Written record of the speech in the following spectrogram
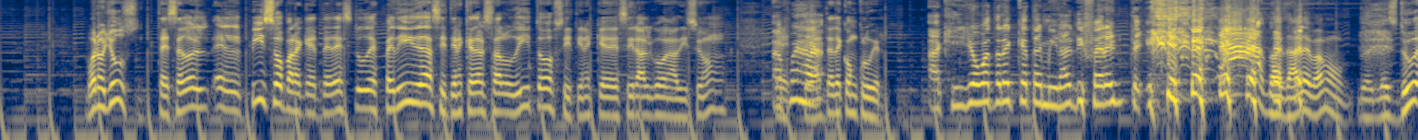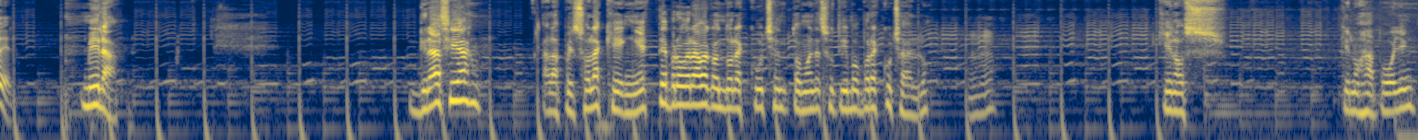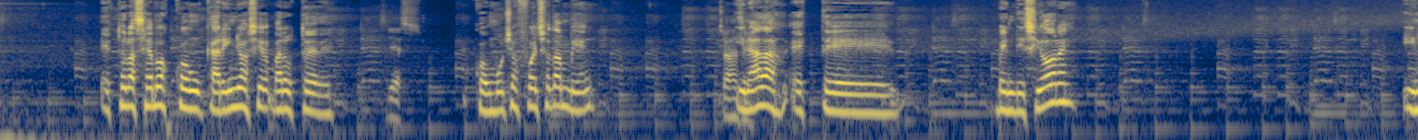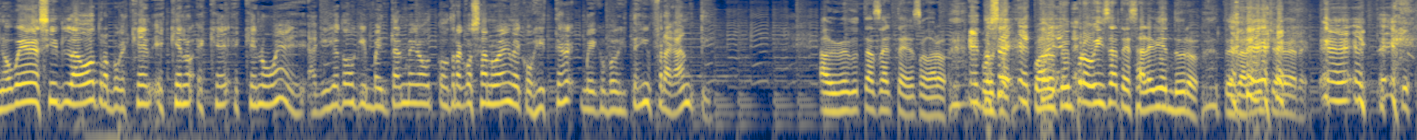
Bueno, Jus, te cedo el, el piso para que te des tu despedida. Si tienes que dar saluditos, si tienes que decir algo en adición, Ah, este, pues, ah. antes de concluir. Aquí yo voy a tener que terminar diferente. Ah, pues dale, vamos. Let's do it. Mira, gracias a las personas que en este programa cuando lo escuchen tomen de su tiempo para escucharlo, que nos que nos apoyen. Esto lo hacemos con cariño hacia- para ustedes, Yes. con mucho esfuerzo también. Eso Y nada, este bendiciones. Y no voy a decir la otra porque es que es que no es que es que no es. Aquí yo tengo que inventarme otra cosa nueva y me cogiste me cogiste infraganti. A mí me gusta hacerte eso, claro. Entonces, cuando tú improvisas te sale bien duro, te sale bien chévere. Eh, este,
